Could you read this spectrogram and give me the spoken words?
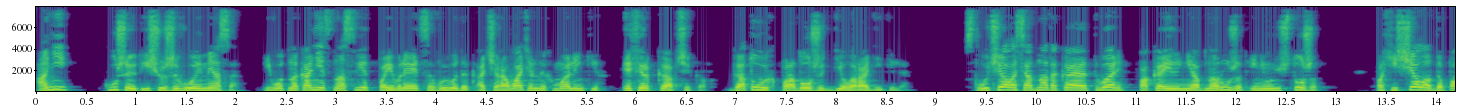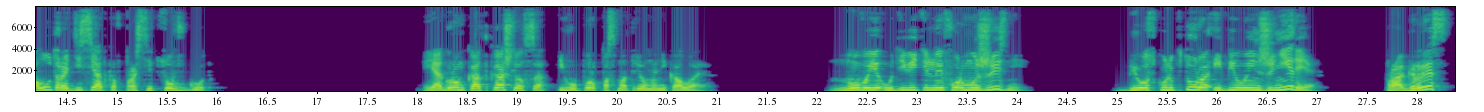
Они кушают еще живое мясо, и вот наконец на свет появляется выводок очаровательных маленьких эфиркапчиков, готовых продолжить дело родителя. Случалась одна такая тварь, пока ее не обнаружат и не уничтожат, похищала до полутора десятков простецов в год. Я громко откашлялся и в упор посмотрел на Николая. Новые удивительные формы жизни? Биоскульптура и биоинженерия? Прогресс?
